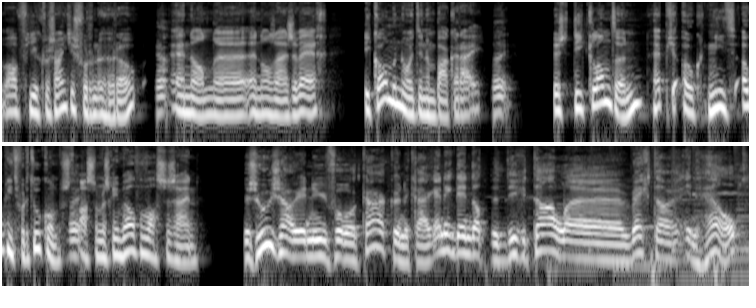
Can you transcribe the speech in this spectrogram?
al vier croissantjes voor een euro. Ja. En, dan, en dan zijn ze weg. Die komen nooit in een bakkerij. Nee. Dus die klanten heb je ook niet, ook niet voor de toekomst, als ze misschien wel volwassen zijn. Dus hoe zou je nu voor elkaar kunnen krijgen? En ik denk dat de digitale eh, weg daarin helpt.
